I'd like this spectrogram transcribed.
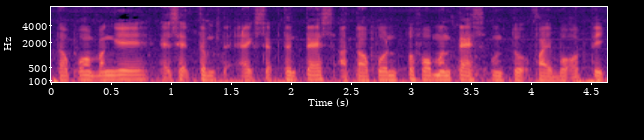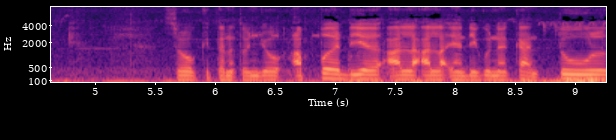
ataupun panggil acceptance acceptance test ataupun performance test untuk fiber optik. So kita nak tunjuk apa dia alat-alat yang digunakan, tool,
